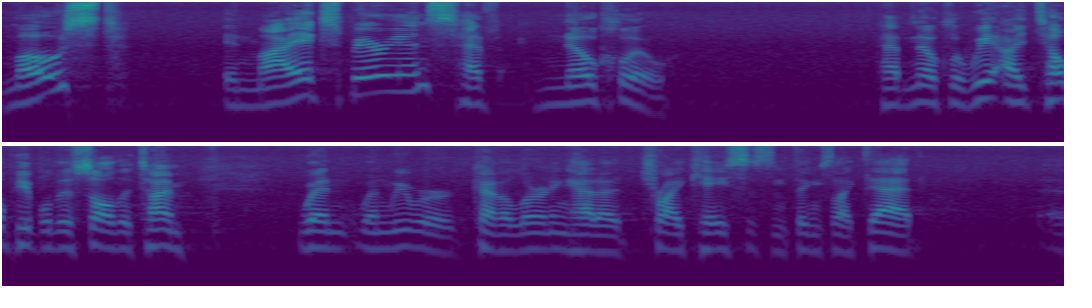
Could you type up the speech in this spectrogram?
Most, in my experience, have no clue. Have no clue. We, I tell people this all the time. When, when we were kind of learning how to try cases and things like that, uh,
